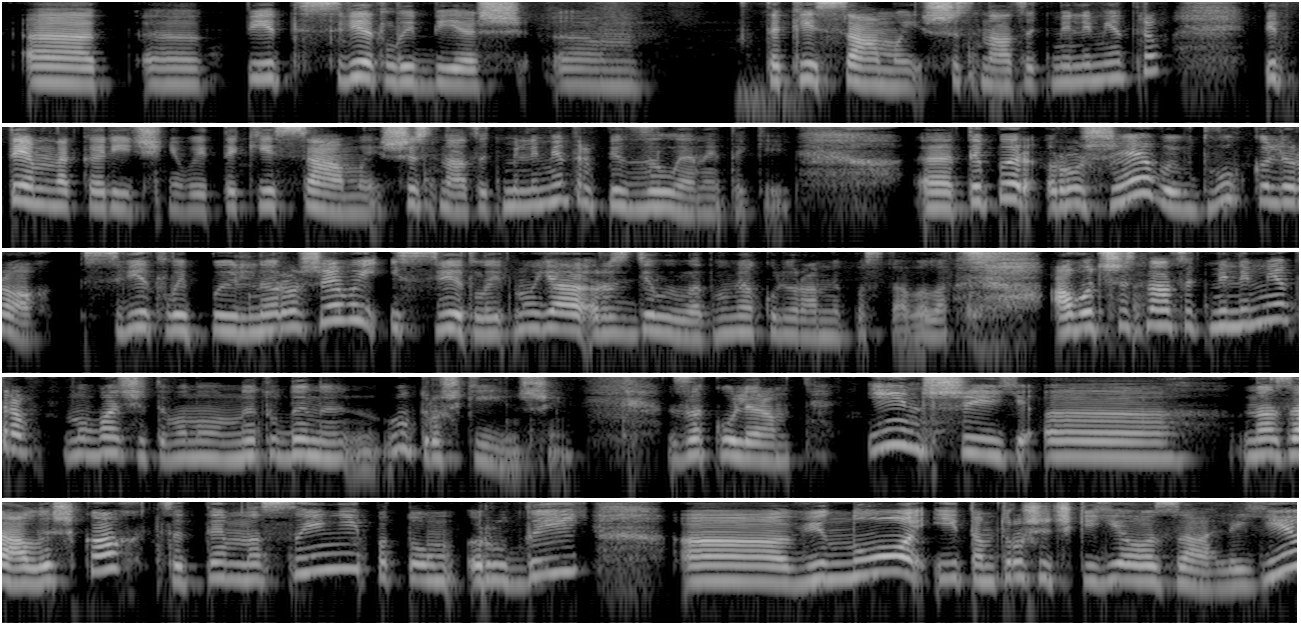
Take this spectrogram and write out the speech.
Е, е, Під світлий біж ем, такий самий 16 мм, під темно-коричневий такий самий 16 мм, під зелений такий. Е, Тепер рожевий в двох кольорах: світлий пильний рожевий і світлий. Ну, я розділила двома кольорами поставила. А от 16 мм, ну, бачите, воно не туди, не, ну, трошки інший за кольором. Інший е, на залишках це темно-синій, потім рудий, е, віно і там трошечки є озалії.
